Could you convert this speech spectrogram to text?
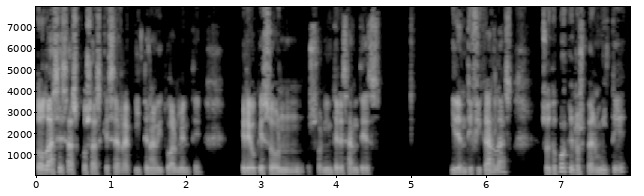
Todas esas cosas que se repiten habitualmente creo que son, son interesantes identificarlas, sobre todo porque nos permite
